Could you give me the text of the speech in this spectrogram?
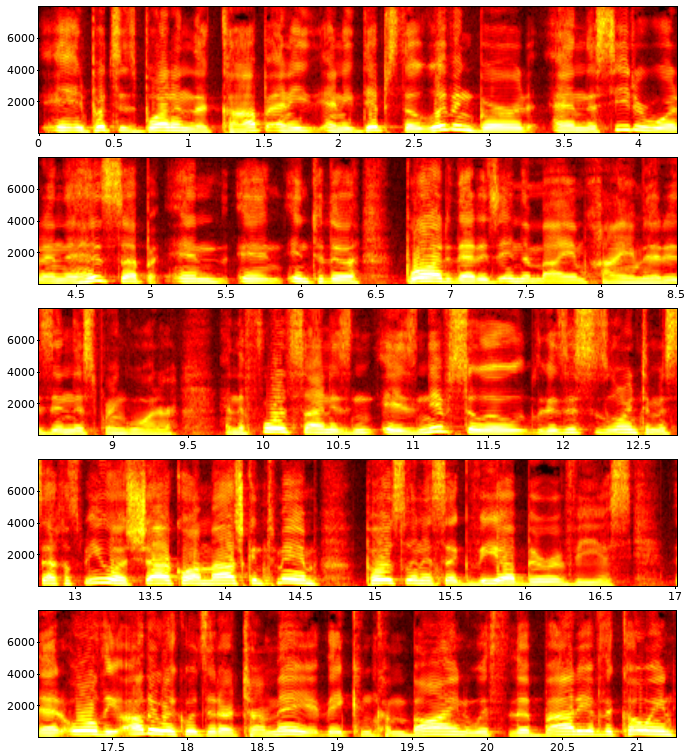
he puts his blood in the cup and he and he dips the living bird and the cedar wood and the hyssop in, in into the blood that is in the mayim chayim that is in the spring water. And the fourth sign is is nifsalu because this is learned to Maseches Milos sharkol mashkin tmeim poslin esagvia biravias that all the other liquids that are tarmei they can combine with the body of the kohen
